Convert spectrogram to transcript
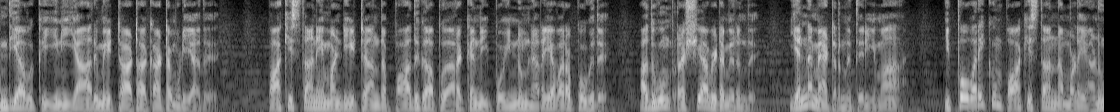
இந்தியாவுக்கு இனி யாருமே டாட்டா காட்ட முடியாது. பாகிஸ்தானே மண்டியிட்ட அந்த பாதுகாப்பு அரக்கன் இப்போ இன்னும் நிறைய வரப்போகுது. அதுவும் ரஷ்யாவிடமிருந்து. என்ன மேட்டர்னு தெரியுமா? இப்போ வரைக்கும் பாகிஸ்தான் நம்மளை அணு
